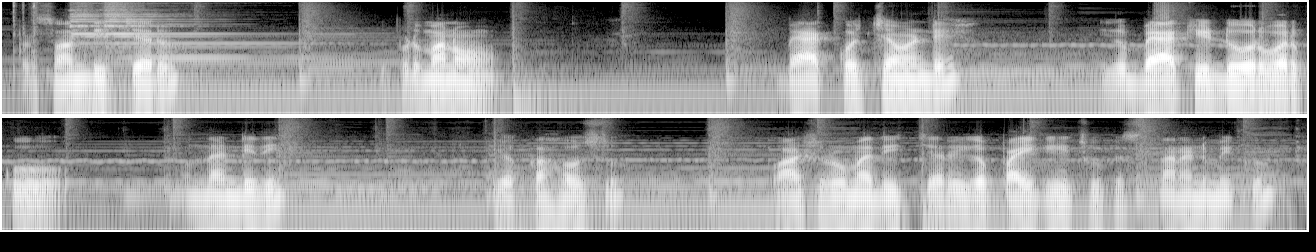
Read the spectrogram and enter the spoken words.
ఇప్పుడు సందు ఇచ్చారు. ఇప్పుడు మనం బ్యాక్ వచ్చామండి. ఇక బ్యాక్ ఈ డోర్ వరకు ఉందండి ఇది. ఈ యొక్క హౌస్. వాష్రూమ్ అది ఇచ్చారు. ఇక పైకి చూపిస్తున్నానండి మీకు.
